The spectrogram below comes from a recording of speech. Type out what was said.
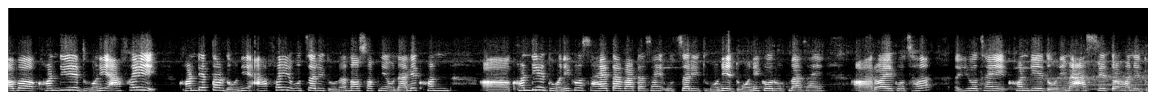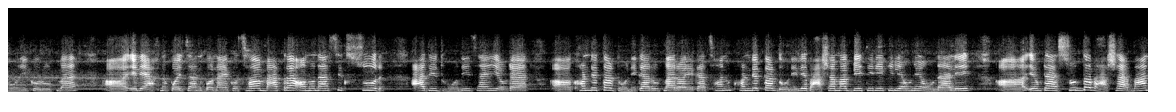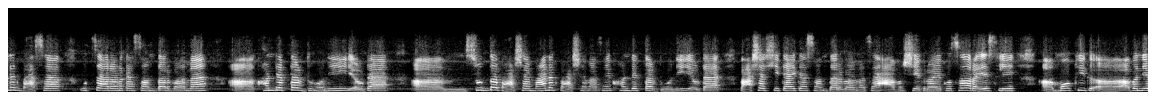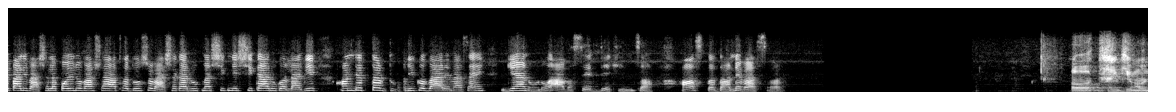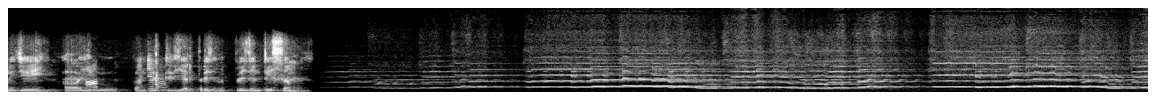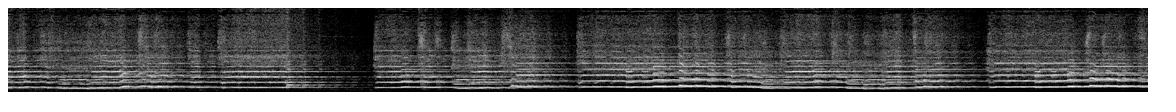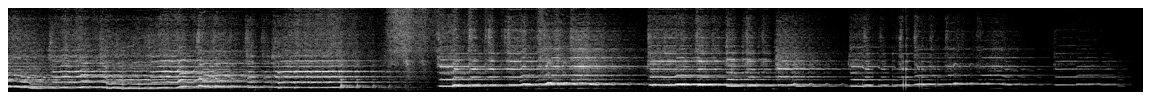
अब खण्डीय ध्वनि आफै खण्डेत्तर ध्वनि आफै उच्चारित हुन नसक्ने हुनाले खण्ड खण्डीय ध्वनिको सहायताबाट चाहिँ उच्चारित हुने ध्वनिको रूपमा चाहिँ रहेको छ। यो चाहिँ खण्डीय ध्वनिमा आश्रित रहने ध्वनिको रूपमा यसले आफ्नो पहिचान बनाएको छ। मात्रा अनुनासिक सुर आदि ध्वनि चाहिँ एउटा खण्डेत्तर ध्वनिका रूपमा रहेका छन्। खण्डेत्तर ध्वनिले भाषामा व्यतिरेकी ल्याउने हुनाले एउटा शुद्ध भाषा मानक भाषा उच्चारणका सन्दर्भमा खण्डेत्तर ध्वनि एउटा शुद्ध भाषा मानक भाषामा चाहिँ खण्डेत्तर ध्वनि एउटा भाषा सिकाइका सन्दर्भमा चाहिँ आवश्यक रहेको छ र यसले मौखिक अब नेपाली भाषालाई पहिलो भाषा अथवा दोस्रो भाषाका रूपमा सिक्ने सिकारुको लागि खण्डेत्तर ध्वनिको बारेमा चाहिँ ज्ञान हुनु आवश्यक देखिन्छ। हस् त धन्यवाद सर। Uh, thank you, Maniji. Uh, you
